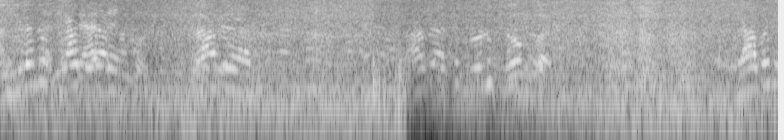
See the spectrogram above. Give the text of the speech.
అందుకని స్లాబ్ వేస్తాం స్లాబ్ వేస్తాం స్లాబ్ వేస్తాం రెండు స్లాబ్ అది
